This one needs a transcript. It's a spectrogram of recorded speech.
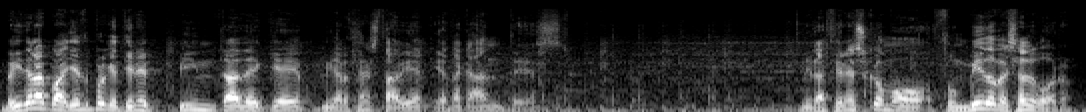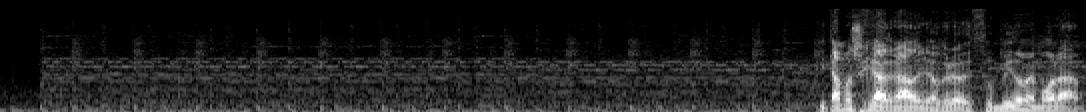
Veis la Quayet porque tiene pinta de que migración está bien y ataca antes. Migración es como zumbido Beselgor. Quitamos Gigadranado, yo creo. Zumbido me mola.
